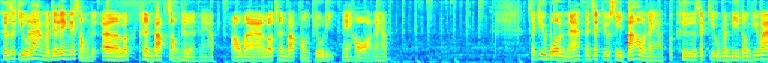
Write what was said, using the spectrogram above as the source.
คือสกิลล่างมันจะเร่งได้2เอ่อลดเทิร์นบัฟ2เทิร์นนะครับเอามาลดเทิร์นบัฟของจูริในหอนะครับสกิลบนนะเป็นสกิล4เป้านะครับคือสกิลมันดีตรงที่ว่า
